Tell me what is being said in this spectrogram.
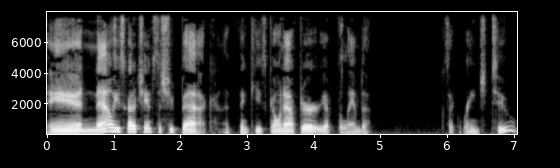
And now he's got a chance to shoot back. I think he's going after, yep, the Lambda. Looks like range two.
